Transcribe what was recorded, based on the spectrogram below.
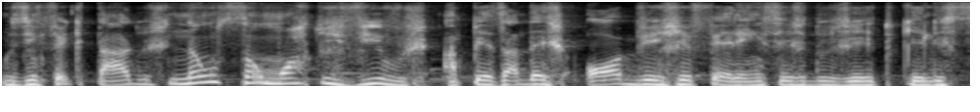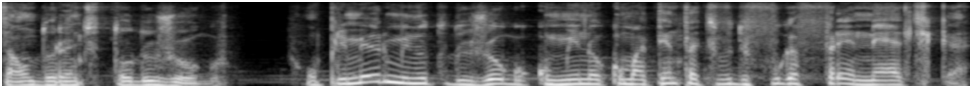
Os infectados não são mortos-vivos, apesar das óbvias referências do jeito que eles são durante todo o jogo. O primeiro minuto do jogo culmina com uma tentativa de fuga frenética,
